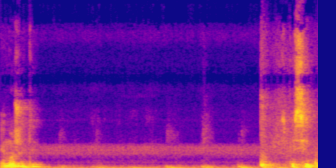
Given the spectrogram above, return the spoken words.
я можу йти? Спасибо.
